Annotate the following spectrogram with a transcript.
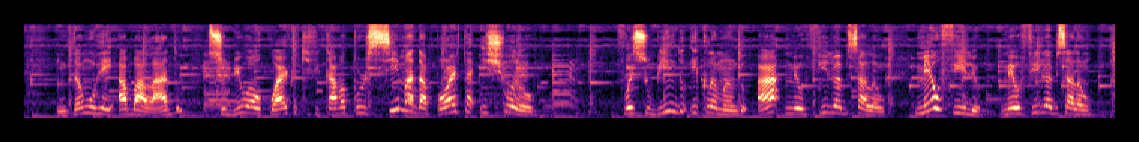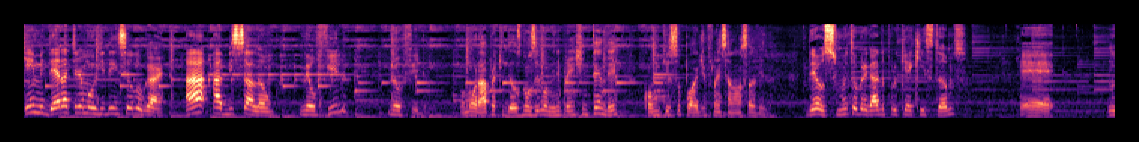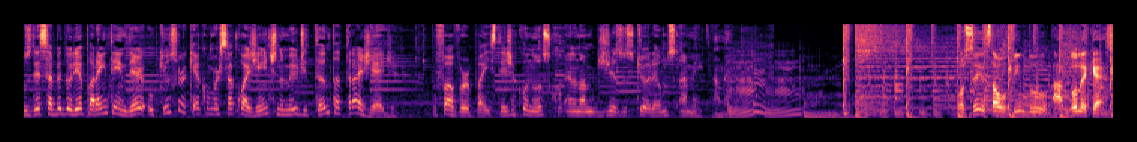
então o rei, abalado, subiu ao quarto que ficava por cima da porta e chorou. Foi subindo e clamando: Ah, meu filho Absalão! Meu filho, meu filho Absalão! Quem me dera ter morrido em seu lugar! Ah, Absalão! Meu filho, meu filho. Vamos orar para que Deus nos ilumine para a gente entender como que isso pode influenciar na nossa vida. Deus, muito obrigado porque aqui estamos. É, nos dê sabedoria para entender o que o Senhor quer conversar com a gente no meio de tanta tragédia. Por favor, Pai, esteja conosco. É no nome de Jesus que oramos. Amém. Amém. Você está ouvindo a Dolecast.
